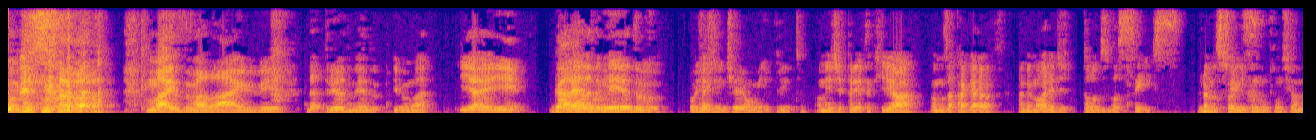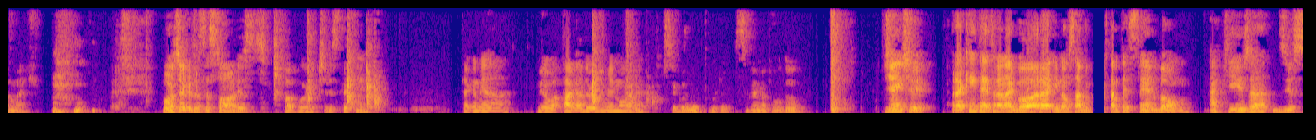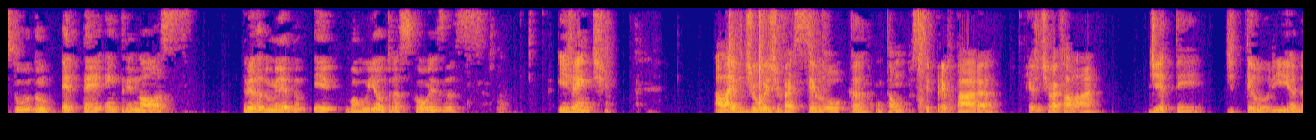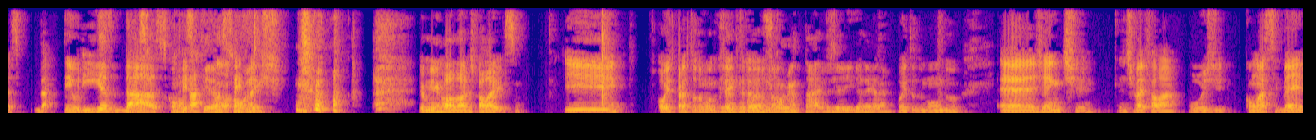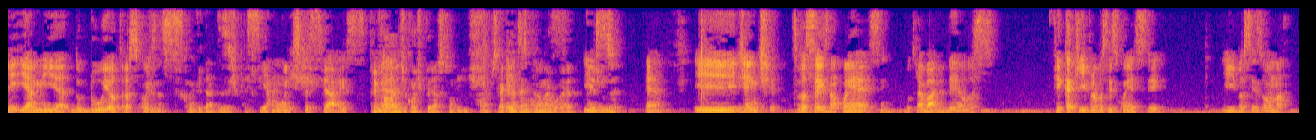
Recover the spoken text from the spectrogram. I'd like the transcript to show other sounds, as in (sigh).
Começou (laughs) mais uma live da Trilha do Medo. E vamos lá? E aí, Galera, do, medo. Como Hoje é a gente é homem de preto. Homens de Preto aqui, ó. Vamos apagar a, a memória de todos vocês. Pra Minha vocês. sônica não funciona mais. (laughs) Bom, chega de acessórios, por favor, tira isso daqui. Pega minha, meu apagador de memória. Segura meu pulo. Segura meu tudo. Gente, pra quem tá entrando agora e não sabe o que tá acontecendo, bom, aqui já diz tudo. ET entre nós, Trilha do Medo e Boo e outras coisas. E, gente, a live de hoje vai ser louca, então se prepara, que a gente vai falar de ET, de teoria das, da, teorias das, Das conspirações. É isso aí. Eu me enrolo na hora de falar isso. E oi pra todo mundo que Já tá tem entrando. os comentários. E aí, galera? Oi todo mundo. É, gente, a gente vai falar hoje com a Cibele e a Mia do Bu e outras coisas. Convidadas especiais. Muito especiais. Pra Primeira falar de conspirações. Pra quem tá entrando agora Isso. ainda. É. E, gente, se vocês não conhecem o trabalho delas, fica aqui pra vocês conhecerem. E vocês vão amar.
